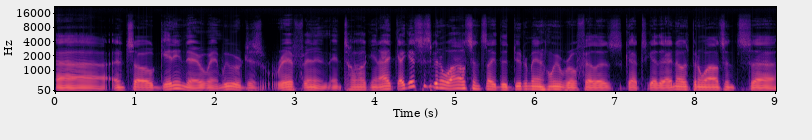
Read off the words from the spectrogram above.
uh, and so getting there when we were just riffing and, and talking, I, I, guess it's been a while since like the Duderman Homie Bro fellas got together. I know it's been a while since uh,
